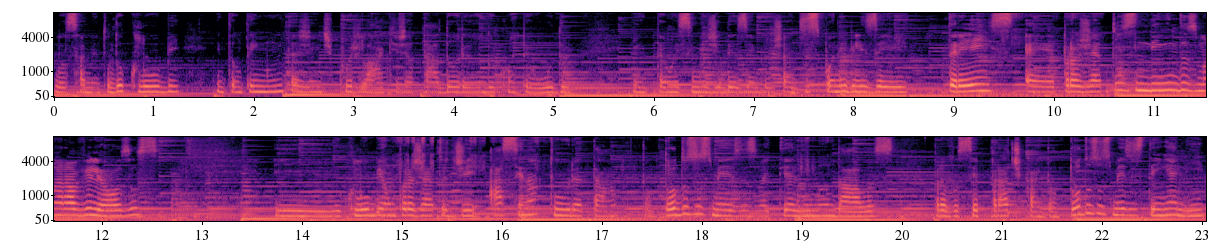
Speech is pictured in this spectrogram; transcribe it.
o lançamento do clube. Então tem muita gente por lá que já está adorando o conteúdo. Então esse mês de dezembro eu já disponibilizei três é, projetos lindos, maravilhosos. E o clube é um projeto de assinatura, tá? Então todos os meses vai ter ali mandalas para você praticar. Então todos os meses tem ali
